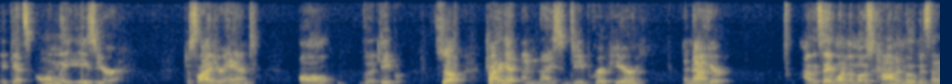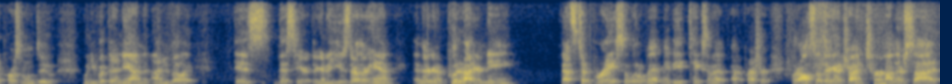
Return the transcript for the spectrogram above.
it gets only easier to slide your hand all the deeper. So try to get a nice deep grip here and now here. I would say one of the most common movements that a person will do when you put their knee on, on your belly is this here. They're going to use their other hand and they're going to put it on your knee. That's to brace a little bit, maybe take some of that pressure, but also they're going to try and turn on their side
